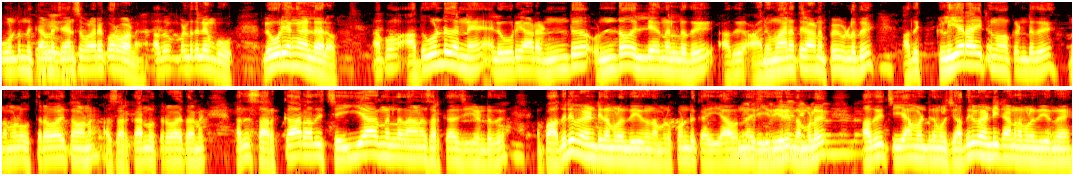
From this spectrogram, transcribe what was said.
പൂണ്ട് നിൽക്കാനുള്ള ചാൻസ് വളരെ കുറവാണ്. അത് വെള്ളത്തിലും പോകും ലോറി അങ്ങനെ അല്ലല്ലോ അപ്പോൾ അതുകൊണ്ട് തന്നെ ലോറി അവിടെ ഉണ്ട് ഉണ്ടോ ഇല്ല എന്നുള്ളത് അത് അനുമാനത്തിലാണ് ഇപ്പോഴുള്ളത് അത് ക്ലിയർ ആയിട്ട് നോക്കേണ്ടത് നമ്മൾ ഉത്തരവാദിത്തമാണ് അത് സർക്കാരിന്റെ ഉത്തരവാദിത്തമാണ് അത് സർക്കാർ അത് ചെയ്യുക എന്നുള്ളതാണ് സർക്കാർ ചെയ്യേണ്ടത്. അപ്പോൾ അതിനു വേണ്ടി നമ്മൾ എന്ത് ചെയ്യുന്നു? നമ്മളെ കൊണ്ട് കഴിയാവുന്ന രീതിയിൽ നമ്മൾ അത് ചെയ്യാൻ വേണ്ടി നമ്മൾ അതിന് വേണ്ടിയിട്ടാണ് നമ്മൾ എന്ത് ചെയ്യുന്നത്?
